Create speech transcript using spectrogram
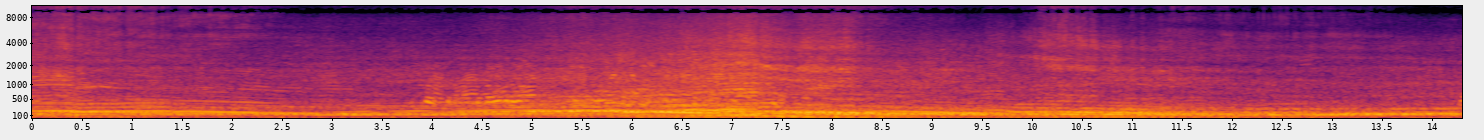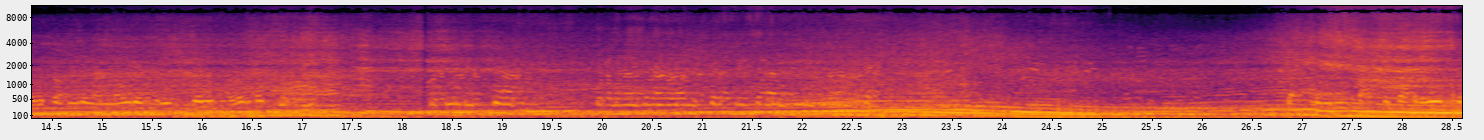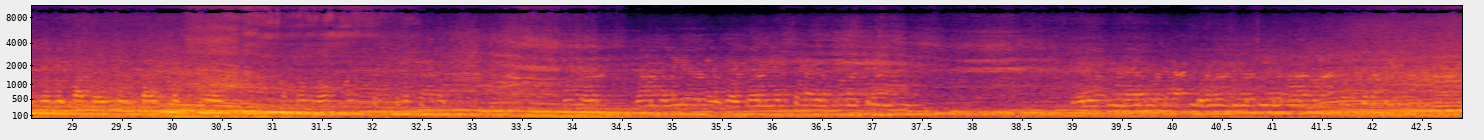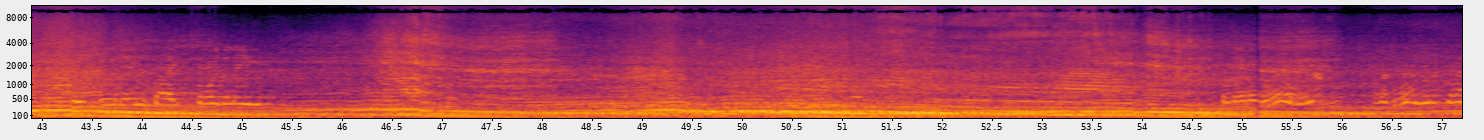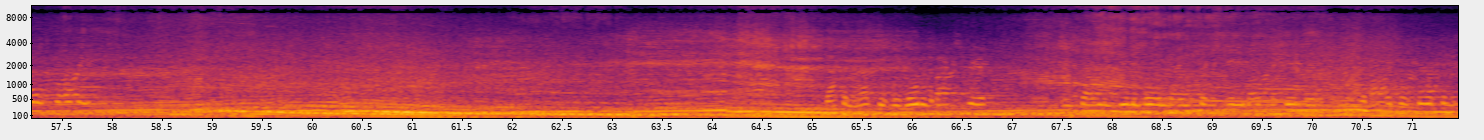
Of course, the man of over one. There was something really unloaded, but it's still a little bit slippery. Looking to score. Second one is around on the stretch, 370, Back to the top of the race, the previous lap, 18, 5, 6, 4. Up on 1.6 to the second. Winner, round the leader, and it's right down the inside of the front three. Later through now, we're back to the round European and Master they through the lead. Tornado Railway, and it's over the inside of Sparky. Second half as we go to the back straight. We found the unicorn 963 Mark McCain, the back for fourth and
